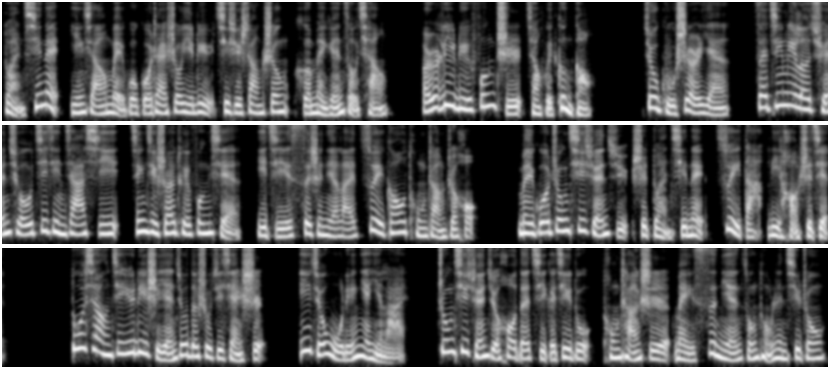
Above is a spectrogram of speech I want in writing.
短期内影响美国国债收益率继续上升和美元走强，而利率峰值将会更高。就股市而言，在经历了全球激进加息、经济衰退风险以及四十年来最高通胀之后，美国中期选举是短期内最大利好事件。多项基于历史研究的数据显示，一九五零年以来，中期选举后的几个季度通常是每四年总统任期中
